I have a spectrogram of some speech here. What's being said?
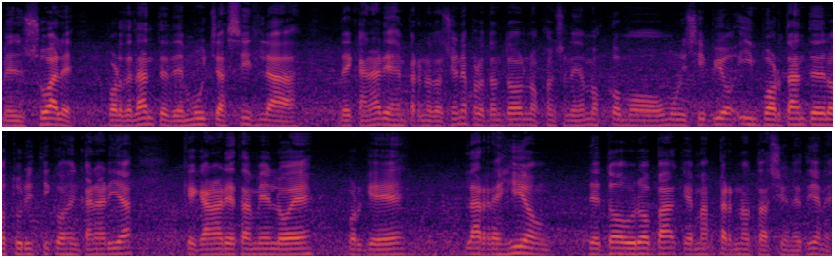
mensuales por delante de muchas islas de Canarias en pernoctaciones, por lo tanto nos consolidamos como un municipio importante de los turísticos en Canarias, que Canarias también lo es porque es la región de toda Europa que más pernotaciones tiene.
